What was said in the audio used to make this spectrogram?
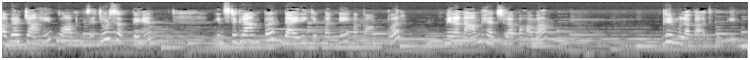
अगर चाहें तो आप हमसे जुड़ सकते हैं। इंस्टाग्राम पर डायरी के पन्ने अकाउंट पर। मेरा नाम है अचला पहावा। फिर मुलाकात होगी।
